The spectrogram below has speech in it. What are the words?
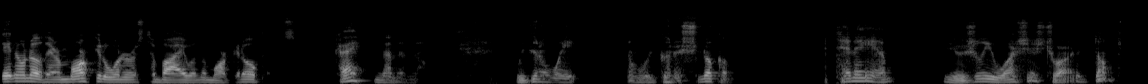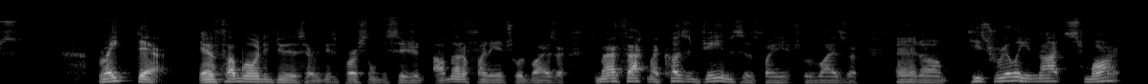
They don't know. There are market orders to buy when the market opens. Okay? No, no, no. We're gonna wait and we're gonna schnook them. At 10 a.m., usually you watch this chart, it dumps. Right there. If I'm going to do this, everything's a personal decision. I'm not a financial advisor. As a matter of fact, my cousin James is a financial advisor, and um, he's really not smart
